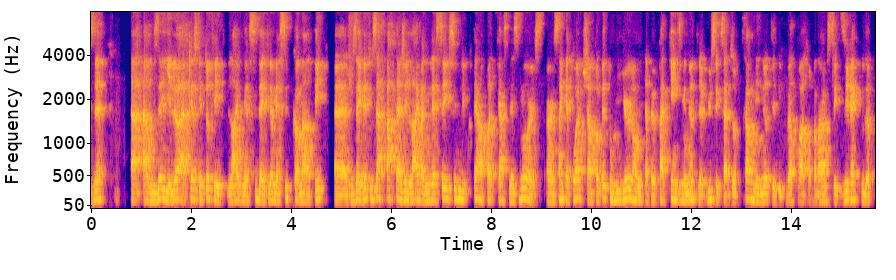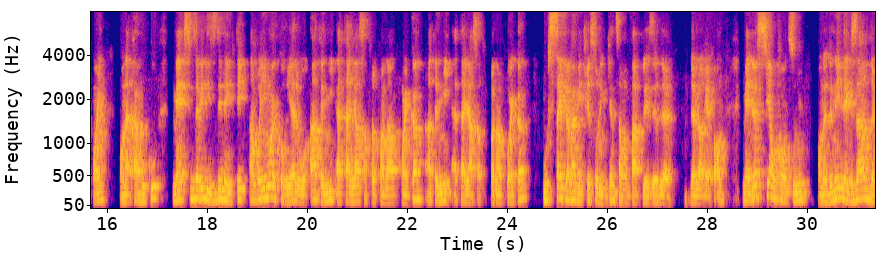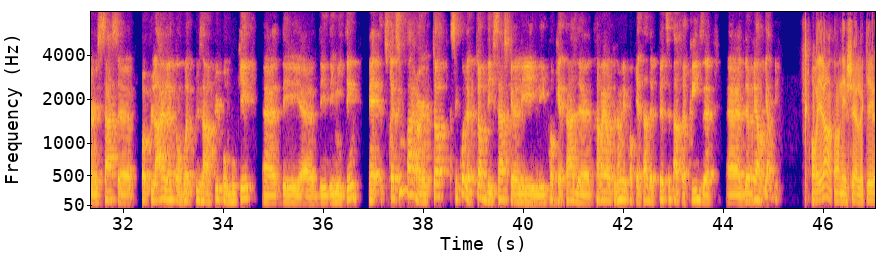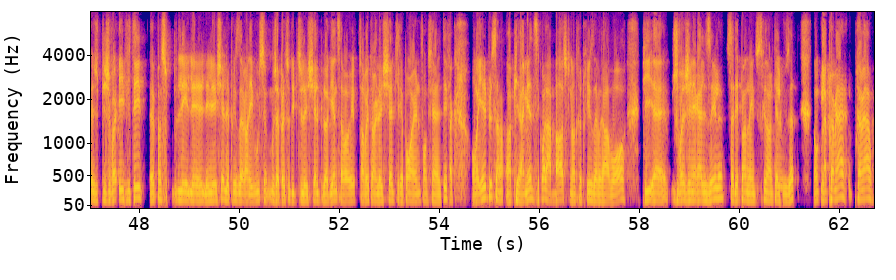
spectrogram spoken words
Avisait, il est là à presque toutes les lives. Merci d'être là. Merci de commenter. Euh, je vous invite aussi à partager le live, à nous laisser, si vous l'écoutez en podcast, laissez-nous un, un 5 étoiles. J'en profite au milieu, là, on est à peu près à 15 minutes. Le but, c'est que ça dure 30 minutes, les découvertes pour entrepreneurs. C'est direct ou de point. On apprend beaucoup. Mais si vous avez des idées d'invités, envoyez-moi un courriel au anthony.com, anthony ou simplement m'écrire sur LinkedIn, ça va me faire plaisir de, de leur répondre. Mais là, si on continue, on a donné l'exemple d'un SaaS euh, populaire qu'on voit de plus en plus pour booker euh, des, euh, des, des, meetings. Mais tu pourrais-tu me faire un top? C'est quoi le top des SaaS que les, les propriétaires de travailleurs autonomes, les propriétaires de petites entreprises devraient regarder? On va y aller en, échelle, OK? Puis je vais éviter euh, l'échelle de prise de rendez-vous. Moi, j'appelle ça des petits logiciels plugins. Ça va, être un logiciel qui répond à une fonctionnalité. On va y aller plus en, pyramide. C'est quoi la base qu'une entreprise devrait avoir? Puis euh, je vais généraliser, ça dépend de l'industrie dans laquelle vous êtes. Donc, la première, première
